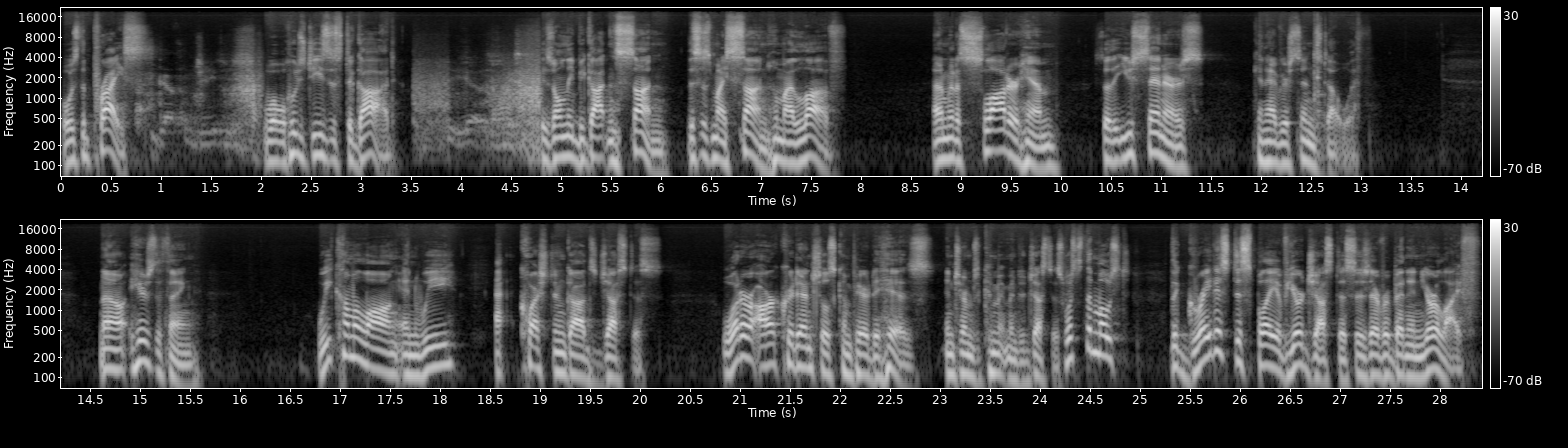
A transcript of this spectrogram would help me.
What was the price? Well, who's Jesus to God? His only begotten Son. This is my Son, whom I love. And I'm going to slaughter him so that you sinners can have your sins dealt with. Now, here's the thing we come along and we uh, question God's justice. What are our credentials compared to his in terms of commitment to justice? What's the most, the greatest display of your justice has ever been in your life?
